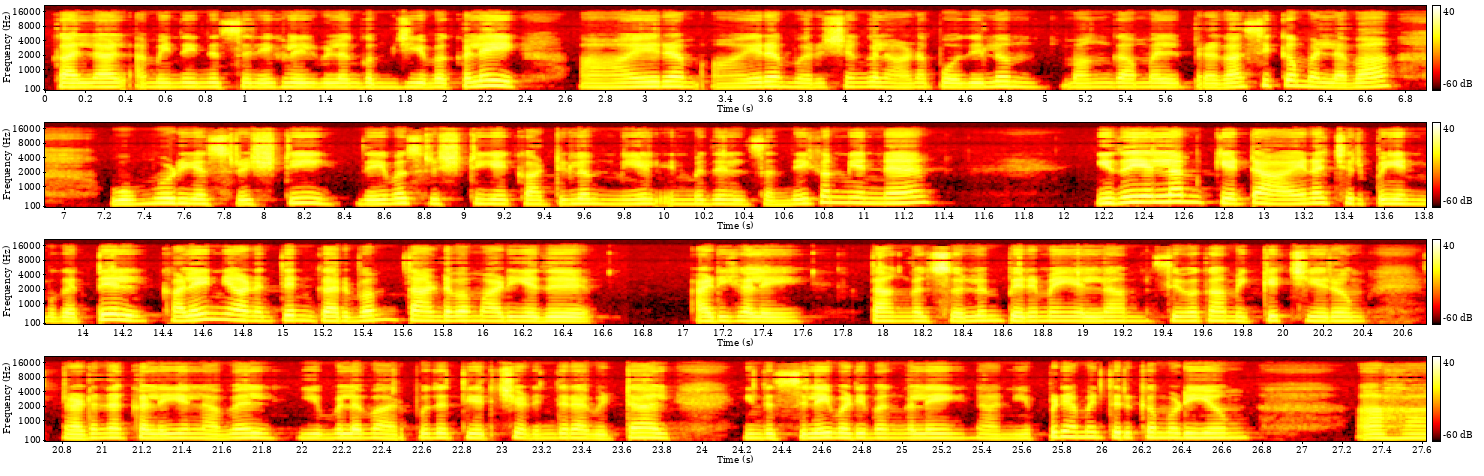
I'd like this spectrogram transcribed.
கல்லால் அமைந்த இந்த சிலைகளில் விளங்கும் ஜீவக்களை ஆயிரம் ஆயிரம் வருஷங்கள் ஆன போதிலும் மங்காமல் பிரகாசிக்கும் அல்லவா? உம்முடைய சிருஷ்டி தெய்வ சிருஷ்டியை காட்டிலும் மேல் என்பதில் சந்தேகம் என்ன? இதையெல்லாம் கேட்ட ஆயன சிற்பியின் முகத்தில் கலை ஞானத்தின் கர்வம் தாண்டவமாடியது. அடிகளே தாங்கள் சொல்லும் பெருமையெல்லாம் சிவகாமிக்குச் சேரும். நடனக்கலையில் அவள் இவ்வளவு அற்புத தேர்ச்சி அடைந்திராவிட்டால் இந்த சிலை வடிவங்களை நான் எப்படி அமைத்திருக்க முடியும்? ஆஹா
